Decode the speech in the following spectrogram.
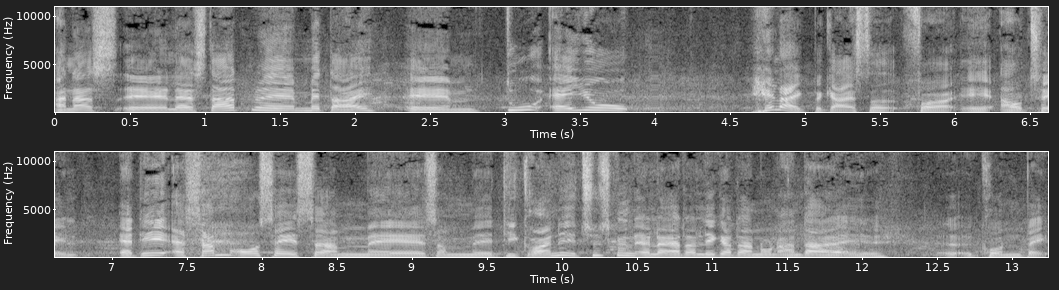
Anders, øh, lad os starte med, med dig. Øh, du er jo heller ikke begejstret for øh, aftalen. Er det af samme årsag som, øh, som øh, de grønne i Tyskland, eller er der ligger der nogle andre øh, øh, grunde bag?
